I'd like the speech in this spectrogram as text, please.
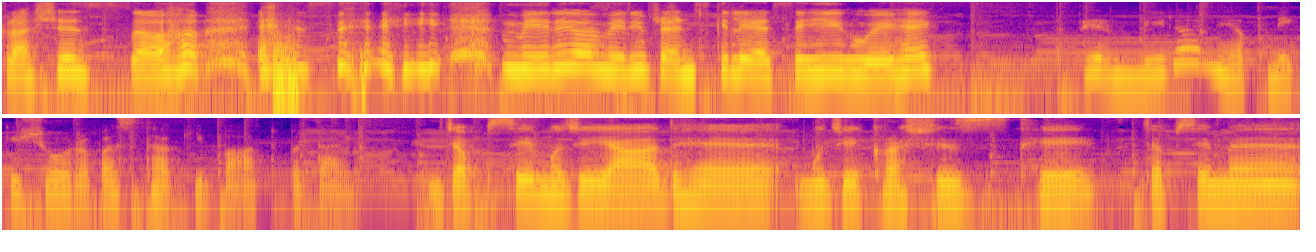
क्रशेस ऐसे ही मेरे और मेरी फ्रेंड्स के लिए ऐसे ही हुए हैं। फिर मीरा ने अपनी किशोर अवस्था की बात बताई। जब से मुझे याद है मुझे क्रशेस थे जब से मैं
